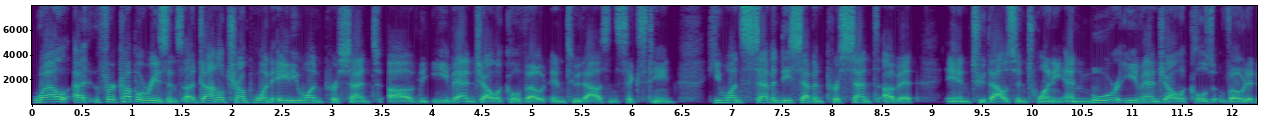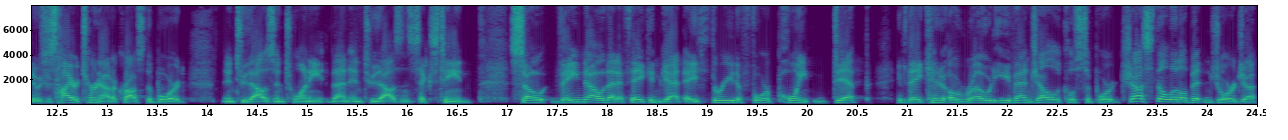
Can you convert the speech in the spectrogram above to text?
Well, uh, for a couple reasons. Uh, Donald Trump won 81% of the evangelical vote in 2016. He won 77% of it in 2020, and more evangelicals voted. It was just higher turnout across the board in 2020 than in 2016. So they know that if they can get a three to four point dip if they can erode evangelical support just a little bit in Georgia,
